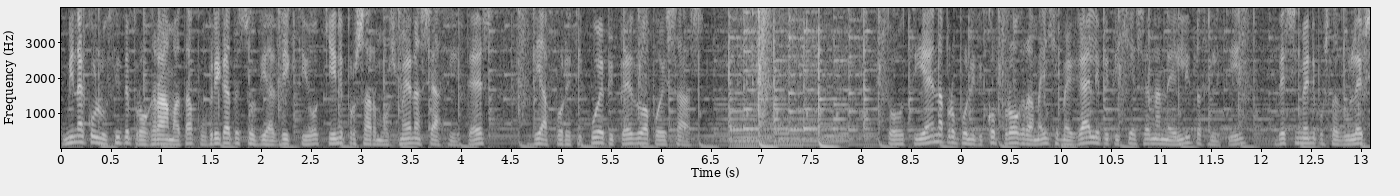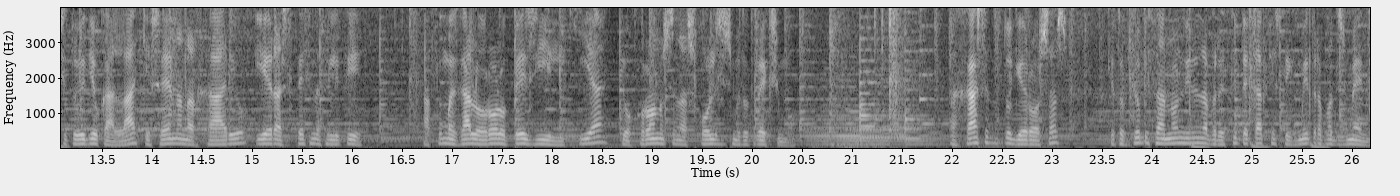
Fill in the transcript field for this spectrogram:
Μην ακολουθείτε προγράμματα που βρήκατε στο διαδίκτυο και είναι προσαρμοσμένα σε αθλητές διαφορετικού επίπεδου από εσάς. Το ότι ένα προπονητικό πρόγραμμα είχε μεγάλη επιτυχία σε έναν ελίτ αθλητή δεν σημαίνει πως θα δουλέψει το ίδιο καλά και σε έναν αρχάριο ή ερασιτέχνη αθλητή, αφού μεγάλο ρόλο παίζει η ηλικία και ο χρόνος ενασχόλησης με το τρέξιμο. Θα χάσετε τον καιρό σας και το πιο πιθανόν είναι να βρεθείτε κάποια στιγμή τραυματισμένοι.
